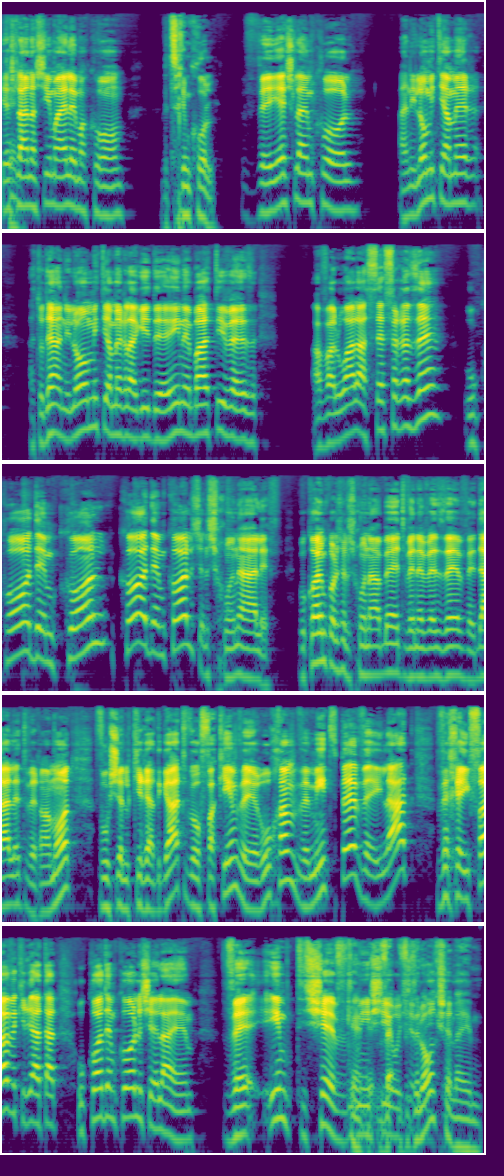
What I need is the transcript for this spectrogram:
כי יש כן. לאנשים האלה מקום, וצריכים קול. ויש להם קול, אני לא מתיימר, אתה יודע, אני לא מתיימר להגיד, "אה, הנה באתי ו... אבל וואלה, הספר הזה הוא קודם כל, קודם כל של שכונה א'. הוא קודם כל של שכונה ב' ונווה זאב וד' ורמות, והוא של קריית גת ואופקים וירוחם ומצפה ואילת וחיפה וקריית אתא. הוא קודם כל שלהם, ואם תשב כן, מישהי או וזה לא רק שלהם,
